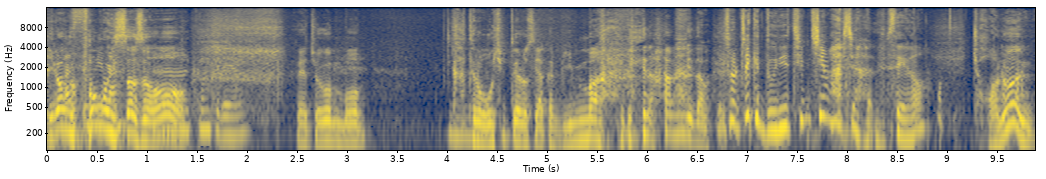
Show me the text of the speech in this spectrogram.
이런 거 맞습니다. 보고 있어서 아, 그건 그래요. 네, 조금 뭐 같은 50대로서 약간 민망하긴 합니다. 솔직히 눈이 침침하지 않으세요? 저는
